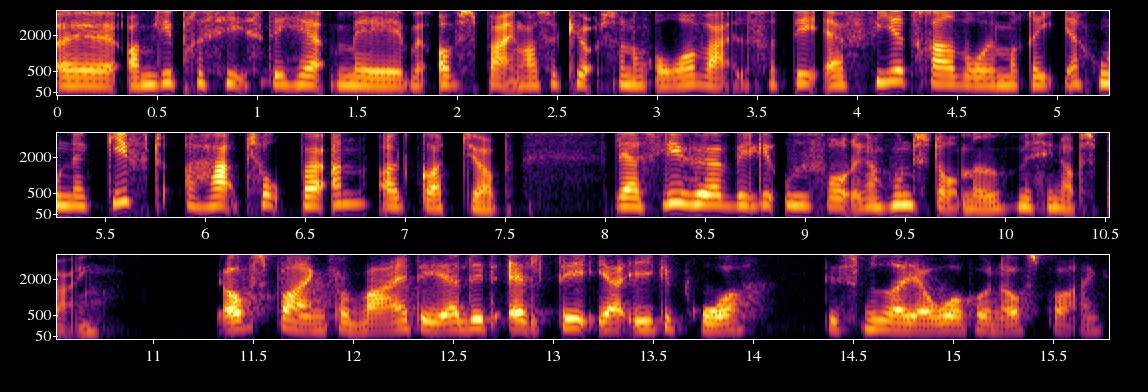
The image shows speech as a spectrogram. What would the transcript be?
øh, om lige præcis det her med, med opsparing, og også har gjort sådan nogle overvejelser. Det er 34-årige Maria. Hun er gift og har to børn og et godt job. Lad os lige høre, hvilke udfordringer hun står med med sin opsparing. Opsparing for mig, det er lidt alt det, jeg ikke bruger. Det smider jeg over på en opsparing.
